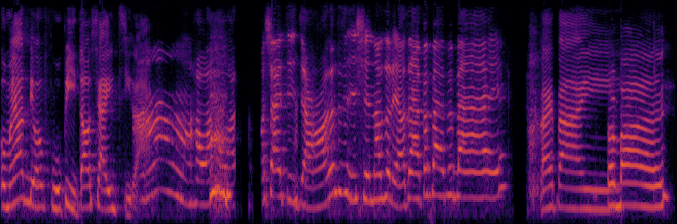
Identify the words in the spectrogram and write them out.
我们要留伏笔到下一集啦。啊，好啊好啊。下一集讲啊，那这集先到这里啊，大家拜拜拜拜，拜拜拜拜。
